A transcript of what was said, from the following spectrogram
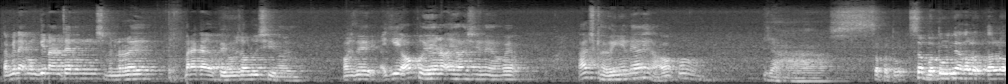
Tapi nek mungkin ancen sebenarnya mereka ya bingung solusi mas. Maksudnya, iki apa ya enak ya sini apa? Harus gawe ngene ae gak apa. Ya sebetul sebetulnya kalau kalau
